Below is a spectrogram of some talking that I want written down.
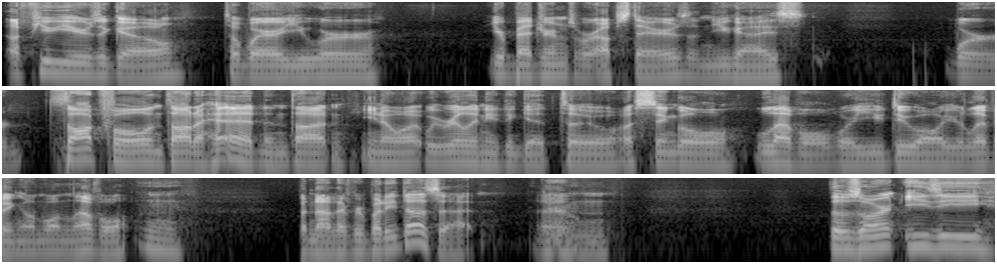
a, few years ago to where you were your bedrooms were upstairs and you guys were thoughtful and thought ahead and thought, you know what, we really need to get to a single level where you do all your living on one level. Mm. But not everybody does that. And those aren't easy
